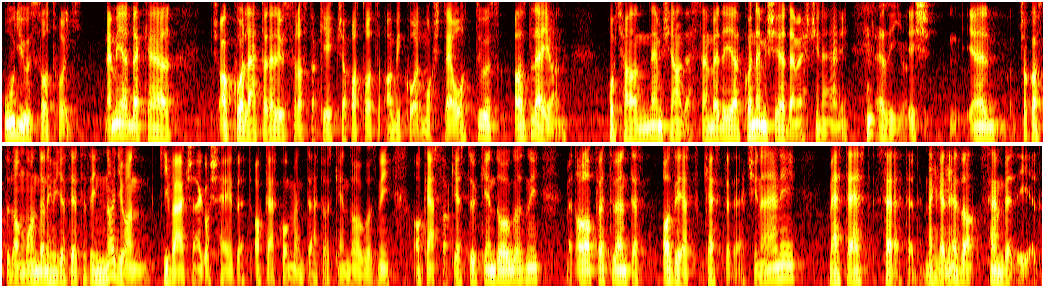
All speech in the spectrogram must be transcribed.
úgy ülsz ott, hogy nem érdekel, és akkor láttad először azt a két csapatot, amikor most te ott ülsz, az lejön hogyha nem csinálod ezt szenvedéllyel, akkor nem is érdemes csinálni. Ez így van. És csak azt tudom mondani, hogy azért ez egy nagyon kiváltságos helyzet, akár kommentátorként dolgozni, akár szakértőként dolgozni, mert alapvetően te ezt azért kezdted el csinálni, mert te ezt szereted. Neked uh-huh. ez a szenvedélyed.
